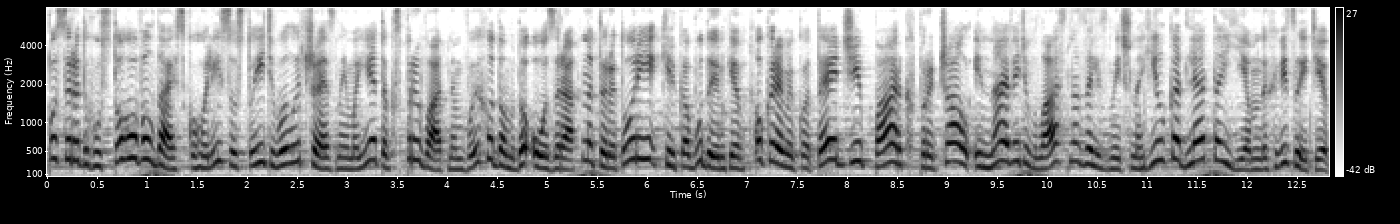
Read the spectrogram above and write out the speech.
Посеред густого валдайського лісу стоїть величезний маєток з приватним виходом до озера. На території кілька будинків, окремі котеджі, парк, причал і навіть власна залізнична гілка для таємних візитів.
